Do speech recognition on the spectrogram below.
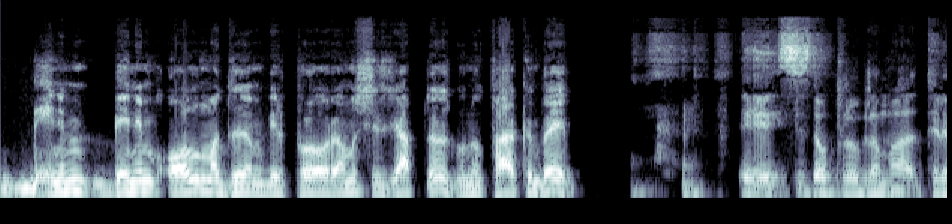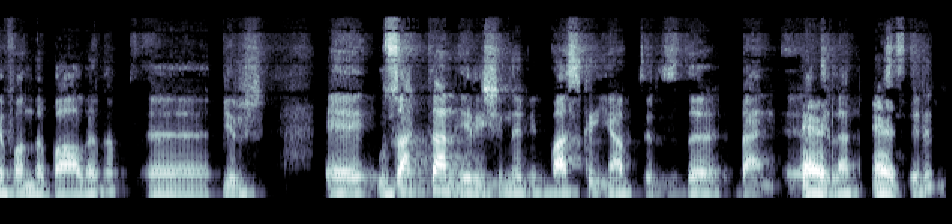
Benim benim olmadığım bir programı siz yaptınız. Bunun farkındayım. e, siz de o programa telefonda bağlanıp e, bir e, uzaktan erişimle bir baskın yaptığınızda ben e, evet, hatırlatmak evet. isterim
